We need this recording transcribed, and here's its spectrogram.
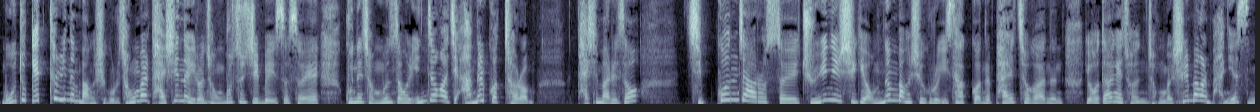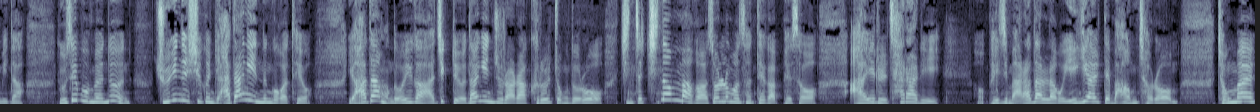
모두 깨뜨리는 방식으로 정말 다시는 이런 정부 수집에 있어서의 군의 전문성을 인정하지 않을 것처럼 다시 말해서 집권자로서의 주인의식이 없는 방식으로 이 사건을 파헤쳐가는 여당에 전 정말 실망을 많이 했습니다. 요새 보면은 주인의식은 야당이 있는 것 같아요. 야당, 너희가 아직도 여당인 줄 알아. 그럴 정도로 진짜 친엄마가 솔로몬 선택 앞에서 아이를 차라리 어, 배지 말아달라고 얘기할 때 마음처럼 정말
